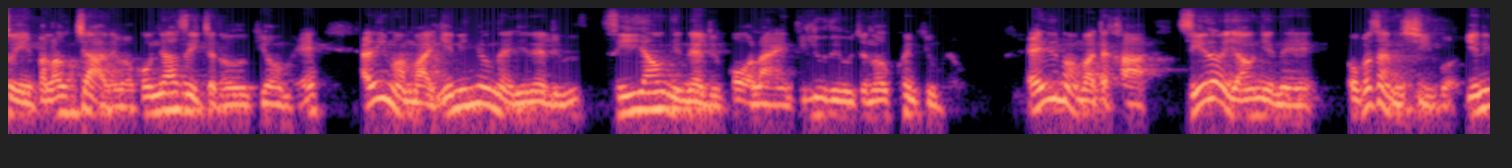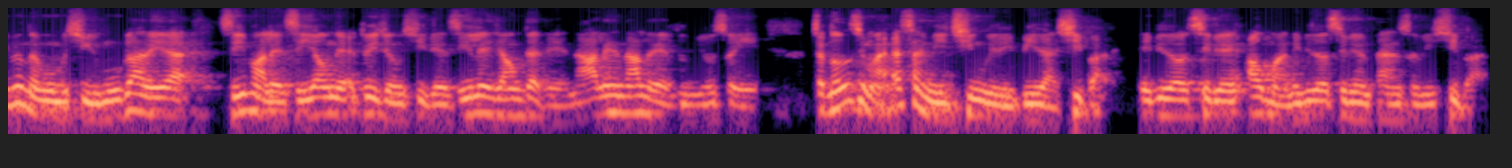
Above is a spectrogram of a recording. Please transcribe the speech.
ဆိုရင်ဘယ်လောက်ကျတယ်ပေါ့ကုန်ကြစိတ်ကျွန်တော်တို့ပြောမယ်အဲ့ဒီမှာမှယင်းနှိမ့်နှံနေတဲ့လူဈေးရောင်းနေတဲ့လူပေါ်လာရင်ဒီလူတွေကိုကျွန်တော်ခွင့်ပြုမယ်အဲ့ဒီမှာမှတခါဈေးတော့ရောင်းနေတဲ့ဟိုပတ်စံမရှိဘူးပေါ့ယင်းနှိမ့်နှံမှုမရှိဘူးမူကတွေကဈေးမှာလည်းဈေးရောင်းတဲ့အတွေ့အကြုံရှိတယ်ဈေးလည်းရောင်းတတ်တယ်နားလည်းနားလည်းလူမျိုးဆိုရင်ကျွန်တော်တို့စီမှာ SME ချင်းငွေတွေပေးတာရှိပါတယ်နေပြီးတော့စီပင်အောက်မှာနေပြီးတော့စီပင်ဖန်ဆိုပြီးရှိပါတယ်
